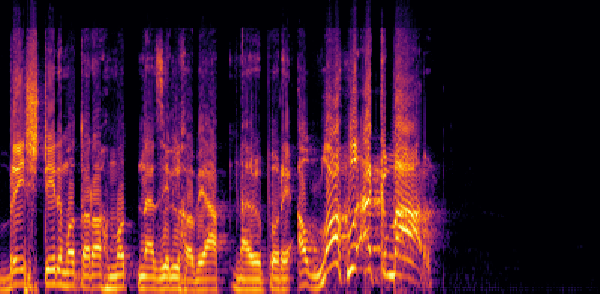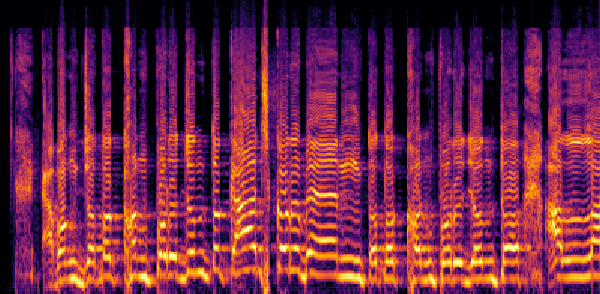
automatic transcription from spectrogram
বৃষ্টির মতো রহমত নাজিল হবে আপনার উপরে। আল্লাহু আকবার! এবং যতক্ষণ পর্যন্ত কাজ করবেন, ততক্ষণ পর্যন্ত আল্লাহ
